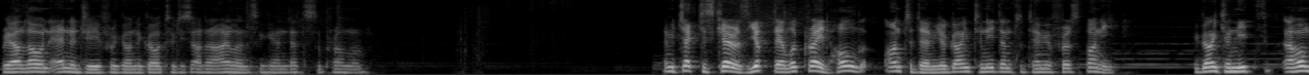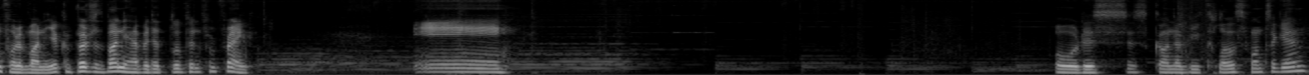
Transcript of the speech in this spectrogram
We are low on energy if we're going to go to these other islands again. That's the problem. Let me check these carrots. Yep, they look great. Hold on to them. You're going to need them to tame your first bunny. You're going to need a home for the bunny. You can purchase bunny habitat blueprint from Frank. Eh. Oh, this is gonna be close once again.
